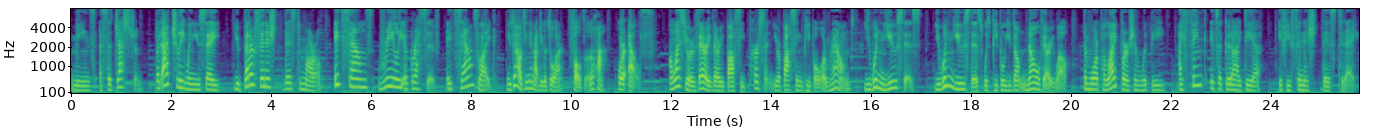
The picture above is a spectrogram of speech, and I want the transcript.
means a suggestion. But actually, when you say, you better finish this tomorrow, it sounds really aggressive. It sounds like, 你最好今天把这个做完，否则的话, or else. Unless you're a very, very bossy person, you're bossing people around, you wouldn't use this. You wouldn't use this with people you don't know very well. The more polite version would be, I think it's a good idea if you finish this today.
